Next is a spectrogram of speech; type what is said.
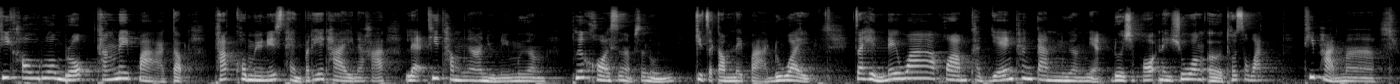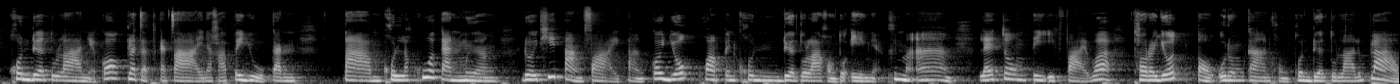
ที่เข้าร่วมรบทั้งในป่ากับพรรคคอมมิวนิสต์แห่งประเทศไทยนะคะ และที่ทำงานอยู่ในเมืองเพื่อคอยสนับสนุนกิจกรรมในป่าด้วย จะเห็นได้ว่าความขัดแย้งทางการเมืองเนี่ย โดยเฉพาะในช่วงเออทศวรรษที่ผ่านมา คนเดือนตุลาเนี่ยก็กระจัดกระจายนะคะ ไปอยู่กัน ตามคนละขั้วการเมือง โดยที่ต่างฝ่ายต่างก็ยกความเป็นคนเดือนตุลาของตัวเองเนี่ยขึ้นมาอ้าง และโจมตีอีกฝ่ายว่าทรยศต่ออุดมการณ์ของคนเดือนตุลาหรือเปล่า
